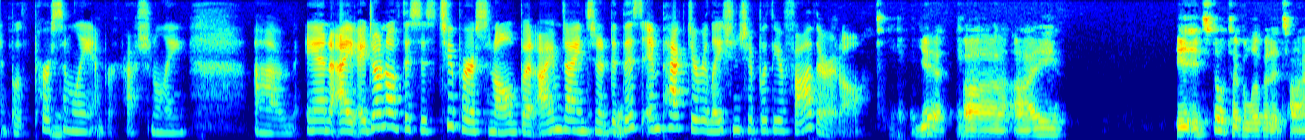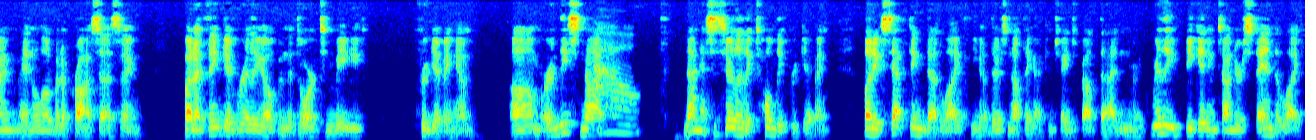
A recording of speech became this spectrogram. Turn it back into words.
and both personally and professionally um, and I, I don't know if this is too personal but i'm dying to know did this impact your relationship with your father at all yeah uh, i it, it still took a little bit of time and a little bit of processing but i think it really opened the door to me forgiving him um, or at least not. Wow. not necessarily like totally forgiving, but accepting that like you know there's nothing I can change about that, and really beginning to understand that like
